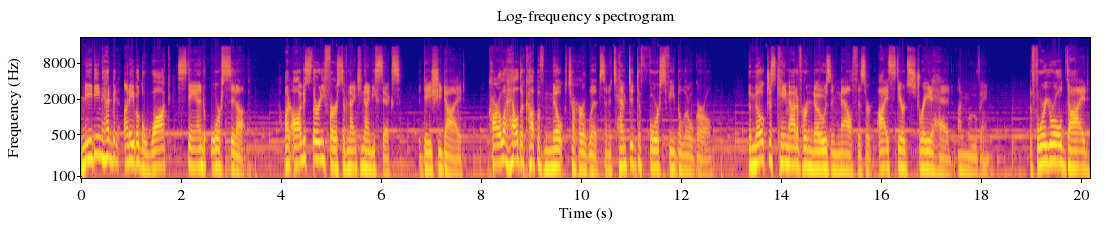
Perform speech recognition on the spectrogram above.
Nadine had been unable to walk, stand, or sit up. On August 31st of 1996, the day she died, Carla held a cup of milk to her lips and attempted to force feed the little girl. The milk just came out of her nose and mouth as her eyes stared straight ahead, unmoving. The four year old died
